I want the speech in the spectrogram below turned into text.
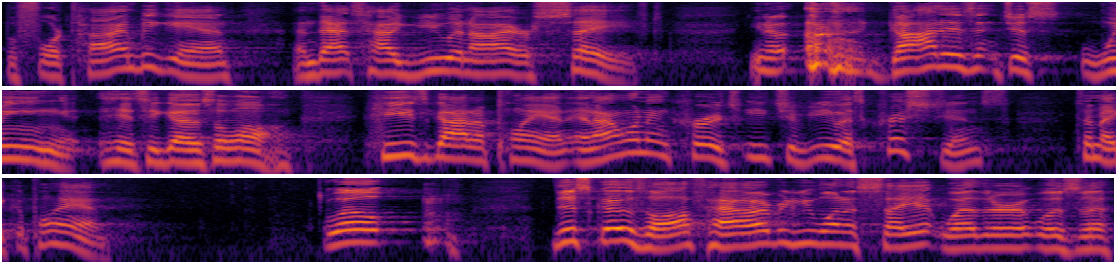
before time began, and that's how you and I are saved. You know, God isn't just winging it as He goes along. He's got a plan. And I want to encourage each of you as Christians to make a plan. Well, this goes off however you want to say it, whether it was a,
